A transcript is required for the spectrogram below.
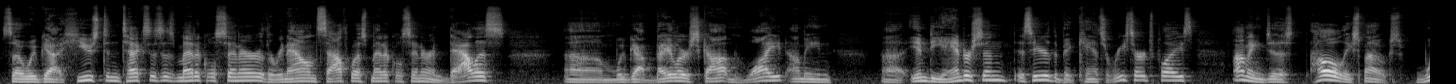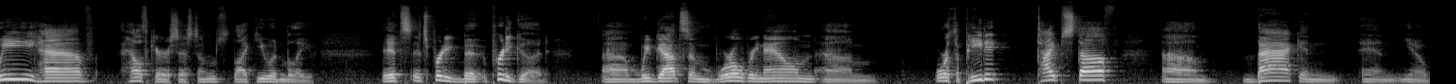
so we've got Houston, Texas's medical center, the renowned Southwest Medical Center in Dallas. Um, we've got Baylor, Scott, and White. I mean, uh, MD Anderson is here, the big cancer research place. I mean, just holy smokes, we have healthcare systems like you wouldn't believe. It's it's pretty pretty good. Um, we've got some world renowned um, orthopedic type stuff, um, back and and you know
